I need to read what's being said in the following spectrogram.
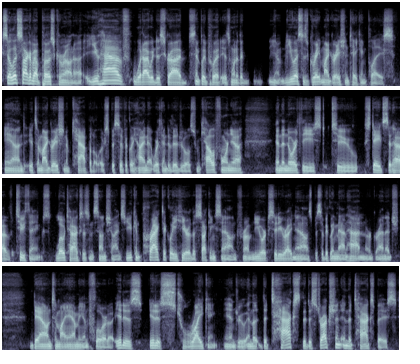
So let's talk about post corona. You have what I would describe, simply put, is one of the, you know, the US's great migration taking place. And it's a migration of capital, or specifically high net worth individuals from California and the Northeast to states that have two things low taxes and sunshine. So you can practically hear the sucking sound from New York City right now, specifically Manhattan or Greenwich down to Miami and Florida. It is it is striking, Andrew, and the the tax, the destruction in the tax base,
